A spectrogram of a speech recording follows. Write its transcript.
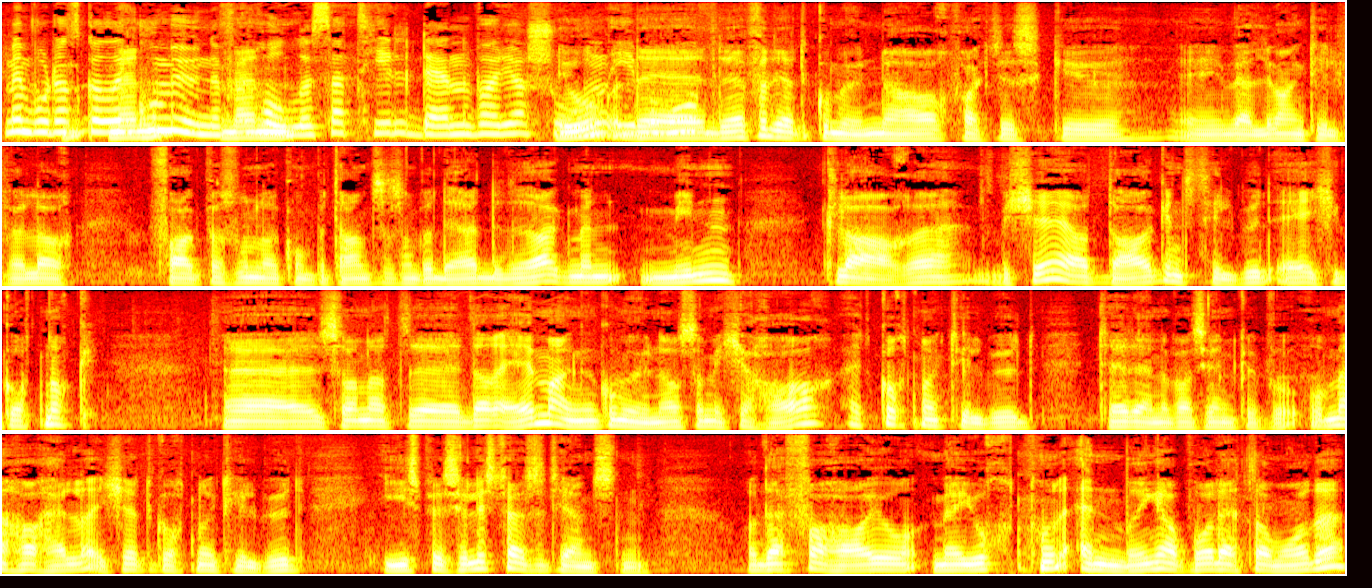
Men hvordan skal en Men- kommune men- forholde seg til den Jo, variasjonen i det, behov? det er fordi at kommunene har faktisk eh, i veldig mange tilfeller fagpersoner og kompetanse som vurderer det i dag. Men min klare beskjed at dagens tilbud er ikke godt nok. Eh, Sånn at det er mange kommuner som ikke har et godt nok tilbud til denne pasientgruppa. Og vi har heller ikke et godt nok tilbud i spesialisthelsetjenesten. Og Derfor har jo vi gjort noen endringer på dette området.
